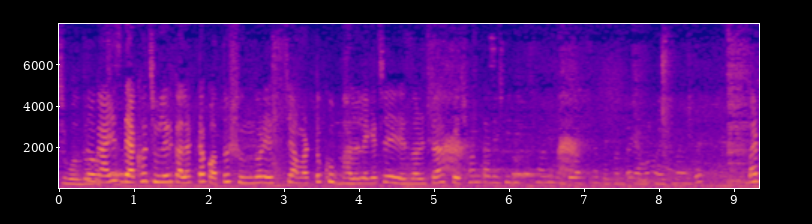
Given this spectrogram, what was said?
কিছু বলতে তো গাইস দেখো চুলের কালারটা কত সুন্দর এসছে। আমার তো খুব ভালো লেগেছে এই রেজাল্টটা পেছনটা দেখিয়ে দিচ্ছি আমি বুঝতে পারছি না পেছনটা কেমন হয়েছে না হয়েছে। বাট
